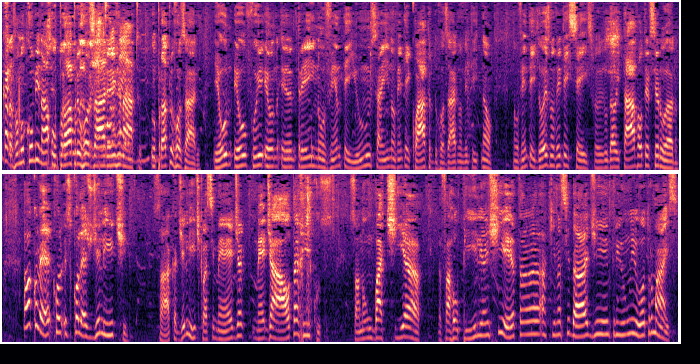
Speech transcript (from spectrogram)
Cara, vamos combinar. O próprio Rosário, hein, Renato? O próprio Rosário. Eu, eu fui, eu, eu entrei em 91 e saí em 94 do Rosário, 90, e- não, 92, 96. Foi o da oitava ao terceiro ano. É um colégio, colégio de elite, saca? De elite, classe média, média alta, ricos. Só não batia farroupilha, anchieta aqui na cidade entre um e outro mais.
